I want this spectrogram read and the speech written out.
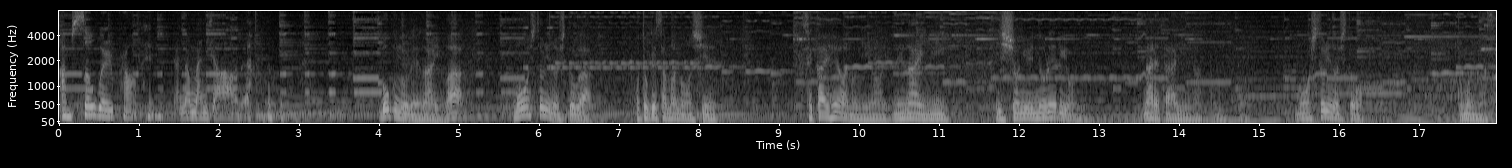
I'm so very proud of him. 感到蛮骄傲的。僕の願いはもう一人の人が仏様の教え世界平和の匂い願いに一緒に祈れるようになれたらいいなと思ってもう一人の人をと思います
